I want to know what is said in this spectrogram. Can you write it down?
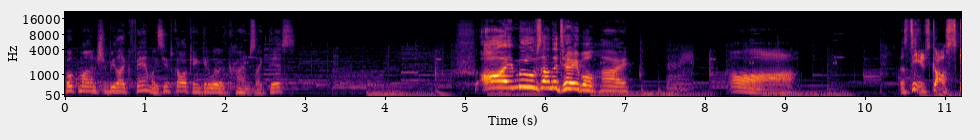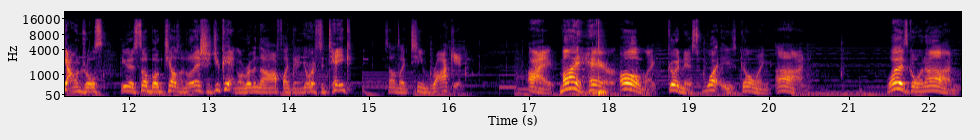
Pokemon should be like family. Team Skull can't get away with crimes like this. Oh, it moves on the table! Hi. Aww. Those Team Skull scoundrels. Even if Slowpoke tails are delicious, you can't go ripping them off like they're yours to take. Sounds like Team Rocket. Alright, my hair. Oh my goodness, what is going on? What is going on?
